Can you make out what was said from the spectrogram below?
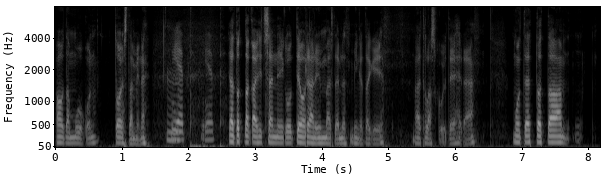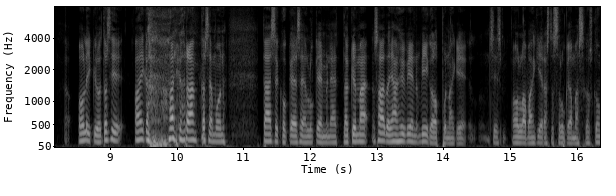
auta muu kuin toistaminen. Mm. Jep, jep. Ja totta kai sitten sen niinku teorian ymmärtäminen, että minkä takia näitä laskuja tehdään. Mutta tota, oli kyllä tosi aika, aika rankka se mun pääsykokeeseen lukeminen, että no kyllä mä saatan ihan hyvin viikonloppunakin siis olla vain kirjastossa lukemassa, koska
